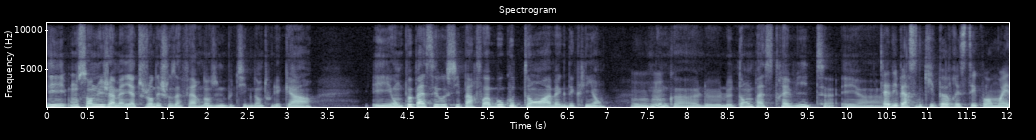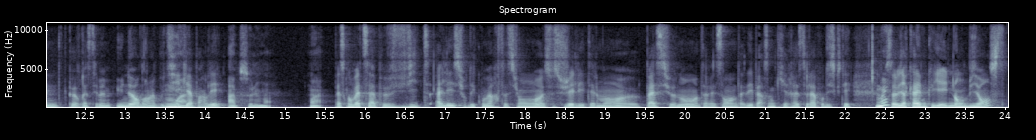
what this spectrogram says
et on s'ennuie jamais. Il y a toujours des choses à faire dans une boutique, dans tous les cas. Et on peut passer aussi parfois beaucoup de temps avec des clients. Mhm. Donc euh, le, temps passe très vite. Et euh... as des personnes qui peuvent rester quoi en moyenne, qui peuvent rester même une heure dans la boutique à parler. Absolument. Ouais. Parce qu'en fait, ça peut vite aller sur des conversations. Euh, ce sujet, il est tellement passionnant, intéressant. Tu as des personnes qui restent là pour discuter. Ça veut dire quand même qu'il y a une ambiance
